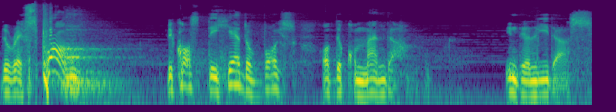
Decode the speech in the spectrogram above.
they respond because they hear the voice of the commander in their leaders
